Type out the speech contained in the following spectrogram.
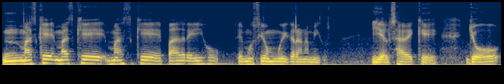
mm, más que más que más que padre e hijo, hemos sido muy gran amigos. Y él sabe que yo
